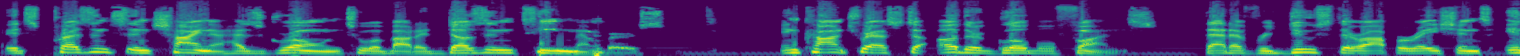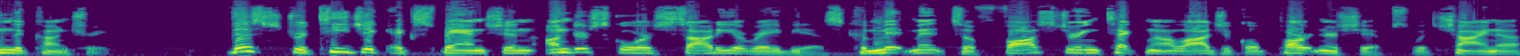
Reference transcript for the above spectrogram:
Its presence in China has grown to about a dozen team members, in contrast to other global funds that have reduced their operations in the country. This strategic expansion underscores Saudi Arabia's commitment to fostering technological partnerships with China,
